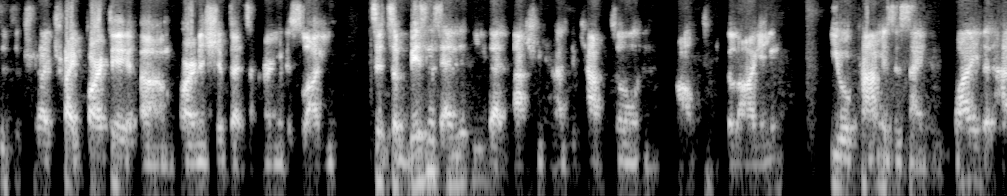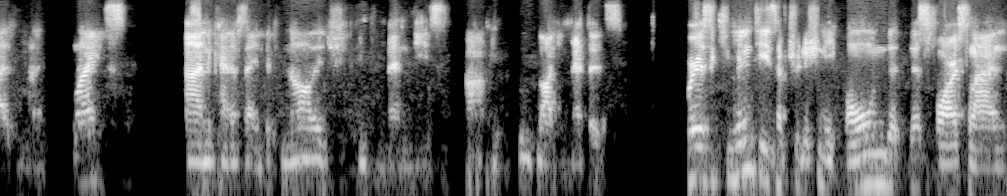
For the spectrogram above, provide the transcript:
it's a tripartite um, partnership that's occurring with this logging. So it's a business entity that actually has the capital and do the logging. Iwokrama is a scientific body that has rights and kind of scientific knowledge to implement these um, improved logging methods. Whereas the communities have traditionally owned this forest land,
